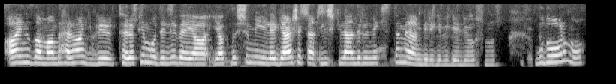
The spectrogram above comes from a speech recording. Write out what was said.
aynı zamanda herhangi bir terapi modeli veya yaklaşımı ile gerçekten ilişkilendirilmek istemeyen biri gibi geliyorsunuz. Bu doğru mu?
